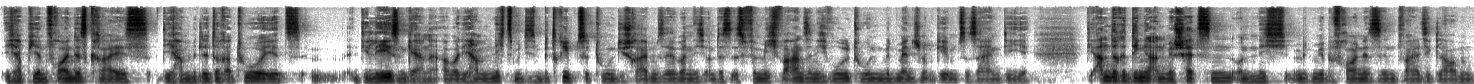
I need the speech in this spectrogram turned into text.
ich habe hier einen Freundeskreis, die haben mit Literatur jetzt, die lesen gerne, aber die haben nichts mit diesem Betrieb zu tun, die schreiben selber nicht. Und das ist für mich wahnsinnig wohltuend, mit Menschen umgeben zu sein, die, die andere Dinge an mir schätzen und nicht mit mir befreundet sind, weil sie glauben,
